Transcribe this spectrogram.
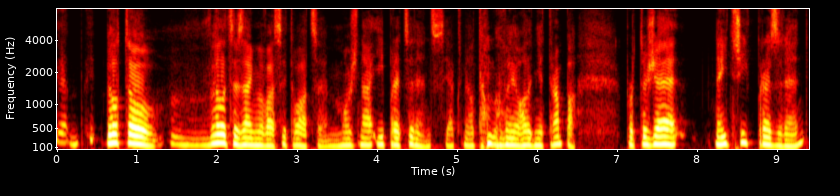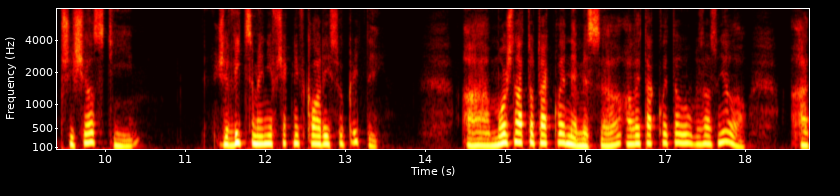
eh, byl to velice zajímavá situace, možná i precedens, jak jsme o tom mluvili ohledně Trumpa, protože nejdřív prezident přišel s tím, že víceméně všechny vklady jsou kryty. A možná to takhle nemyslel, ale takhle to zaznělo. A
